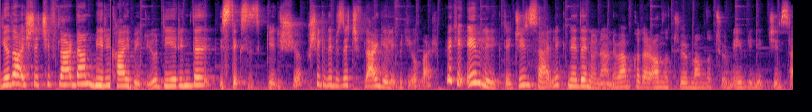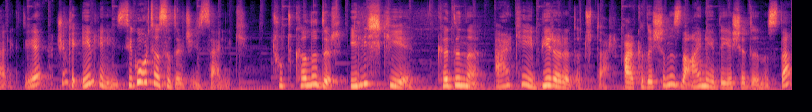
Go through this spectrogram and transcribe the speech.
ya da işte çiftlerden biri kaybediyor, diğerinde isteksizlik gelişiyor. Bu şekilde bize çiftler gelebiliyorlar. Peki evlilikte cinsellik neden önemli? Ben bu kadar anlatıyorum, anlatıyorum evlilik, cinsellik diye. Çünkü evliliğin sigortasıdır cinsellik. Tutkalıdır. İlişkiyi, kadını, erkeği bir arada tutar. Arkadaşınızla aynı evde yaşadığınızda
